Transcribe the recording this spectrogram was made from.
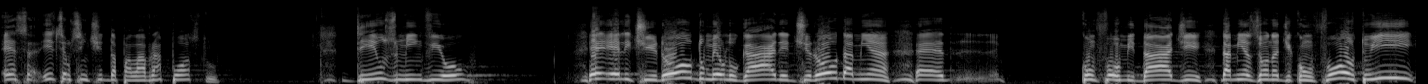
Essa, esse é o sentido da palavra apóstolo. Deus me enviou. Ele tirou do meu lugar, ele tirou da minha é, conformidade, da minha zona de conforto e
